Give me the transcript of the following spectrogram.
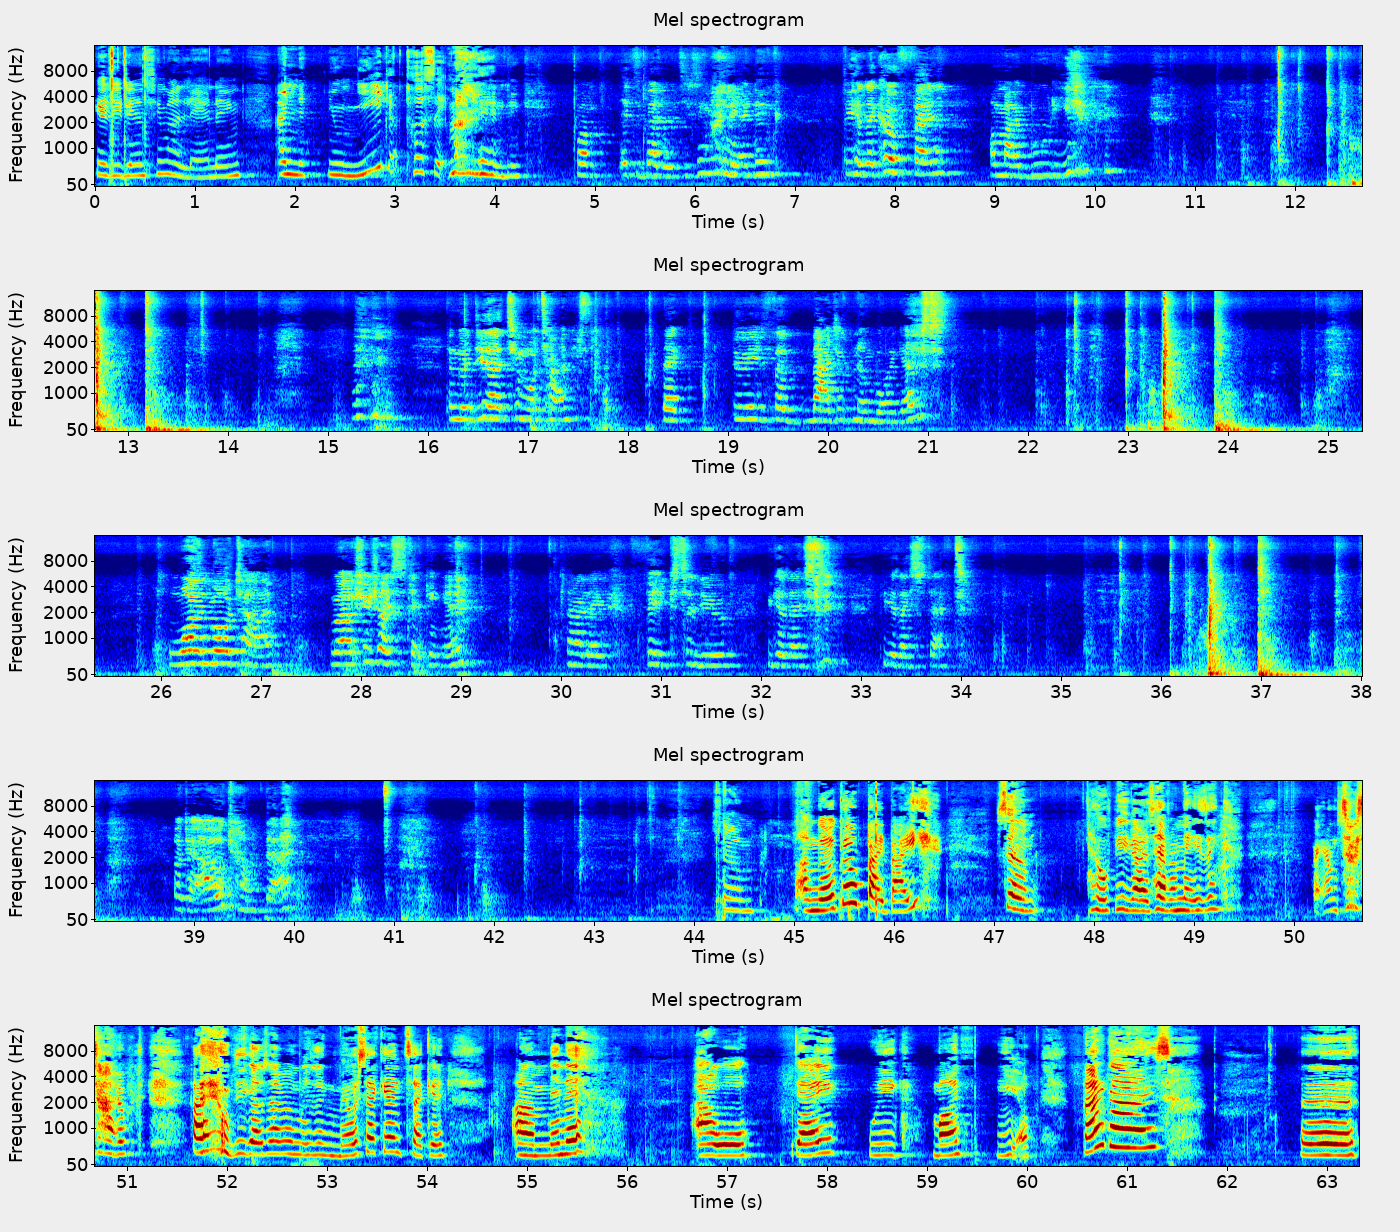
because you didn't see my landing, and you need to see my landing. Well, it's better to see my landing because I could have fell on my booty. I'm gonna do that two more times. Like, three is the magic number, I guess. One more time. Well, I should try sticking it. Not like fake salute because I, because I stepped. Okay, I'll count that. So I'm gonna go bye bye. So I hope you guys have amazing. I'm so tired. I hope you guys have amazing millisecond, second, um, minute, hour, day, week, month, year. Bye guys. Uh.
